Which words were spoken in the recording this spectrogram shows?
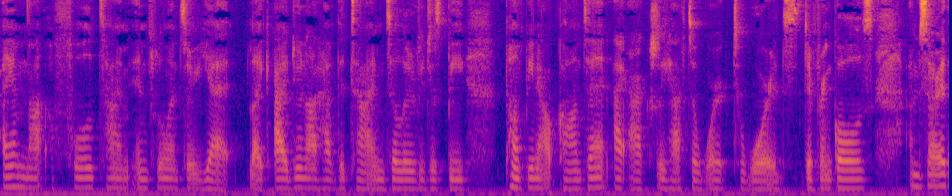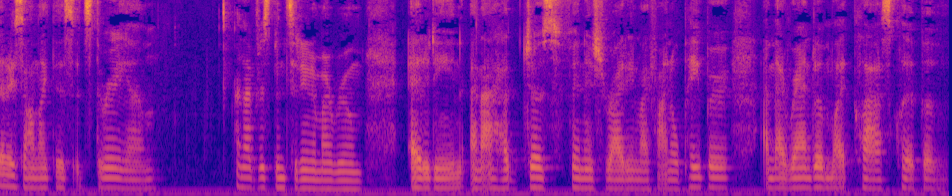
I am not a full-time influencer yet. Like I do not have the time to literally just be pumping out content. I actually have to work towards different goals. I'm sorry that I sound like this. It's 3 a.m and I've just been sitting in my room editing and I had just finished writing my final paper and that random like class clip of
